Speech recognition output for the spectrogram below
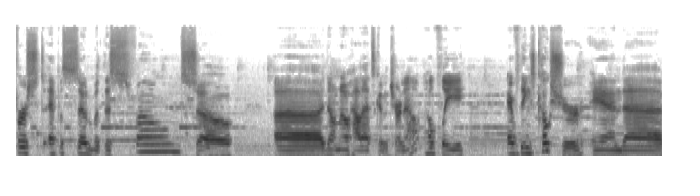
first episode with this phone, so uh, I don't know how that's going to turn out. Hopefully, everything's kosher and uh,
